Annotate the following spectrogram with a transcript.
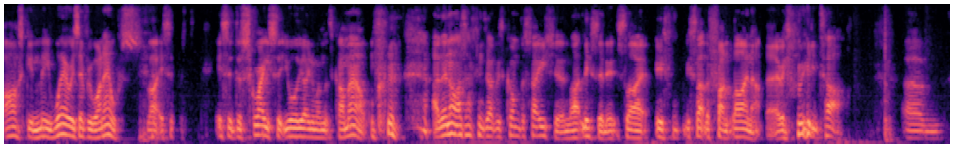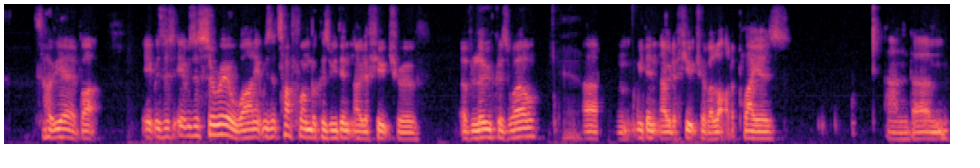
asking me, "Where is everyone else?" Like it's a, it's a disgrace that you're the only one that's come out. and then I was having to have this conversation. Like, listen, it's like it's it's like the front line out there. It's really tough. Um, so yeah, but it was a, it was a surreal one. It was a tough one because we didn't know the future of of Luke as well. Yeah. Um, we didn't know the future of a lot of the players, and um,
